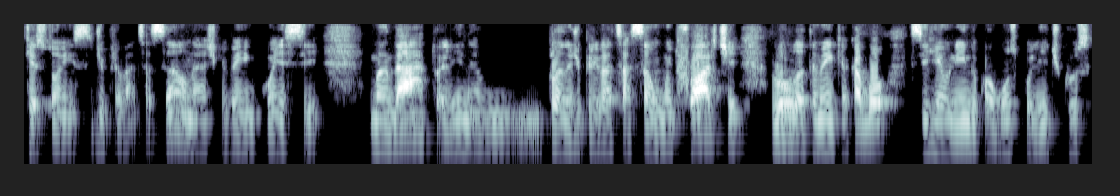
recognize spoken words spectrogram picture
questões de privatização, né? Acho que vem com esse mandato ali, né? Um plano de privatização muito forte. Lula também que acabou se reunindo com alguns políticos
